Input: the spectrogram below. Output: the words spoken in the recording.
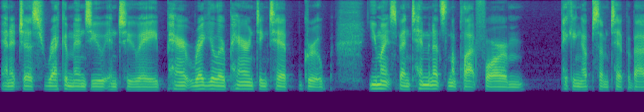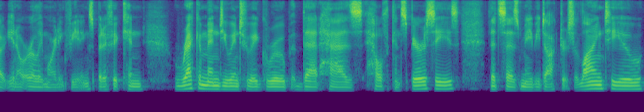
and it just recommends you into a parent, regular parenting tip group, you might spend 10 minutes on the platform picking up some tip about you know early morning feedings but if it can recommend you into a group that has health conspiracies that says maybe doctors are lying to you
